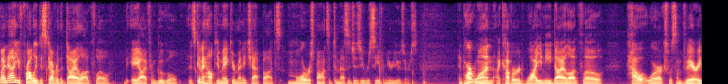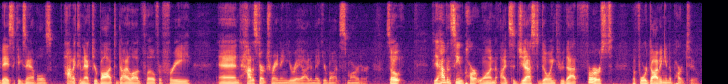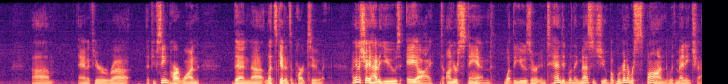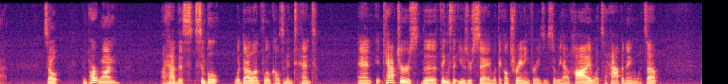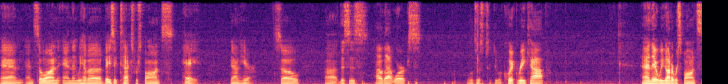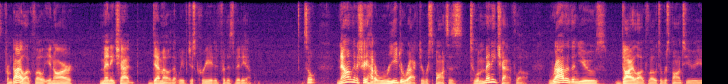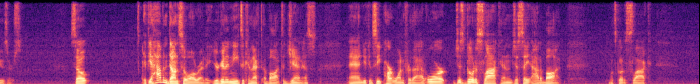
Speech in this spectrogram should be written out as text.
By now, you've probably discovered that Dialogflow, the AI from Google, is going to help you make your many chatbots more responsive to messages you receive from your users. In part one, I covered why you need Dialogflow, how it works with some very basic examples, how to connect your bot to Dialogflow for free, and how to start training your AI to make your bot smarter. So, if you haven't seen part one, I'd suggest going through that first before diving into part two. Um, and if you're uh, if you've seen part one, then uh, let's get into part two. I'm going to show you how to use AI to understand what the user intended when they messaged you, but we're going to respond with ManyChat. So in part one, I had this simple, what Dialogflow calls an intent, and it captures the things that users say, what they call training phrases. So we have hi, what's happening, what's up, and and so on. And then we have a basic text response, hey, down here. So uh, this is how that works. We'll just do a quick recap. And there we got a response from Dialogflow in our ManyChat demo that we've just created for this video. So now I'm going to show you how to redirect your responses to a ManyChat flow rather than use Dialogflow to respond to your users. So if you haven't done so already, you're going to need to connect a bot to Janis, and you can see part one for that, or just go to Slack and just say add a bot. Let's go to Slack.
